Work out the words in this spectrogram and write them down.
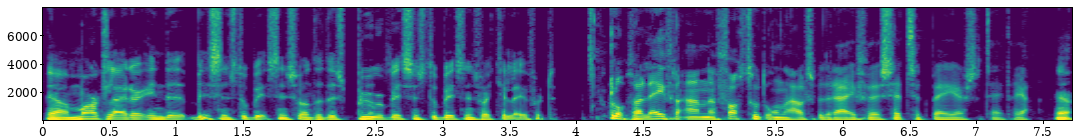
Ja, marktleider in de business-to-business. Want het is puur business-to-business wat je levert. Klopt, wij leveren aan vastgoedonderhoudsbedrijven, ZZP'ers, et cetera. Ja. Ja.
